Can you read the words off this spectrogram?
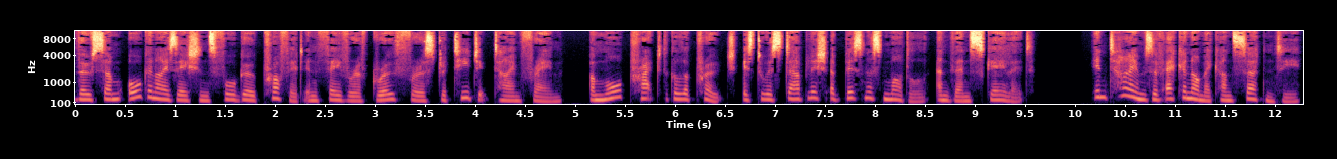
Though some organizations forego profit in favor of growth for a strategic time frame, a more practical approach is to establish a business model and then scale it. In times of economic uncertainty,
